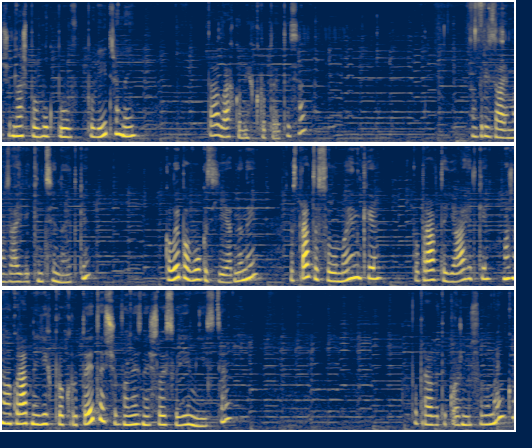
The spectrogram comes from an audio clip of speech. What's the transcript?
щоб наш павук був повітряний та легко міг крутитися. Обрізаємо зайві кінці нитки. Коли павук з'єднаний, розправте соломинки, поправте ягідки. Можна акуратно їх прокрутити, щоб вони знайшли своє місце. Поправити кожну соломинку.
